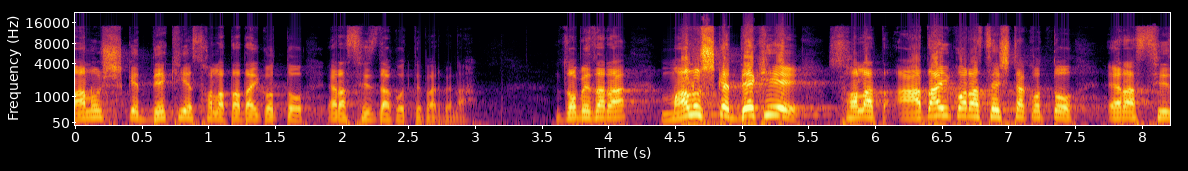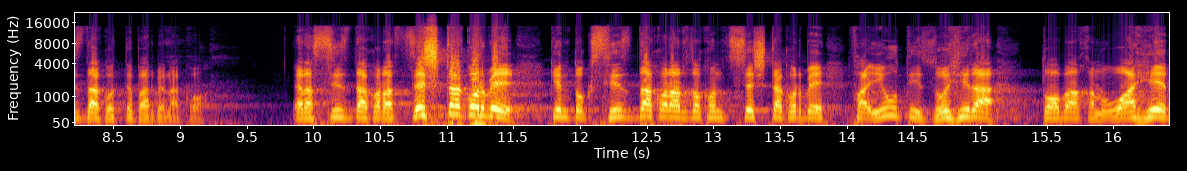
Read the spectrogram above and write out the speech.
মানুষকে দেখিয়ে সলাত আদায় করতো, এরা সিজদা করতে পারবে না। যবে যারা মানুষকে দেখিয়ে সলাত আদায় করার চেষ্টা করত, এরা সিজদা করতে পারবে না ক। এরা সিজদা করার চেষ্টা করবে, কিন্তু সিজদা করার যখন চেষ্টা করবে ফা ইউতি জহিরা তবাকান ওয়াহেদ,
